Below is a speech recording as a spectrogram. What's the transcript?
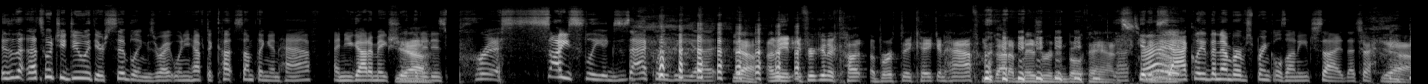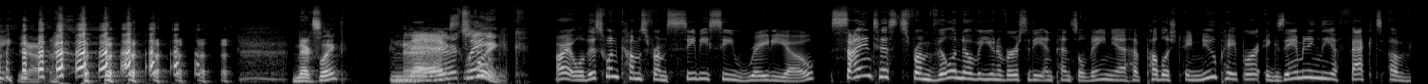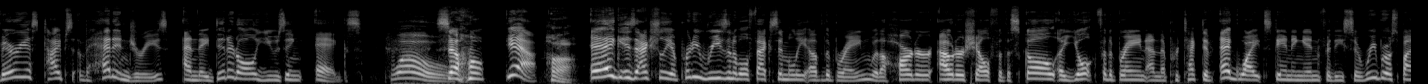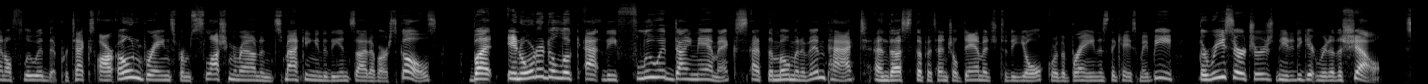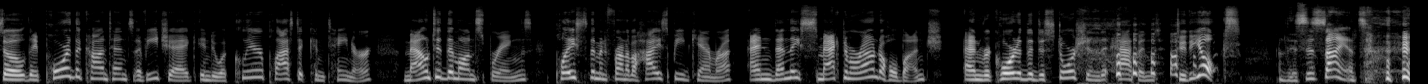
Isn't that that's what you do with your siblings, right? When you have to cut something in half, and you got to make sure yeah. that it is precisely exactly the. Uh... yeah, I mean, if you're gonna cut a birthday cake in half, you got to measure it in both hands. Get right. exactly the number of sprinkles on each side. That's right. Yeah, yeah. Next link. Next, Next link. link. All right, well, this one comes from CBC Radio. Scientists from Villanova University in Pennsylvania have published a new paper examining the effects of various types of head injuries, and they did it all using eggs. Whoa. So, yeah. Huh. Egg is actually a pretty reasonable facsimile of the brain with a harder outer shell for the skull, a yolk for the brain, and the protective egg white standing in for the cerebrospinal fluid that protects our own brains from sloshing around and smacking into the inside of our skulls. But in order to look at the fluid dynamics at the moment of impact, and thus the potential damage to the yolk or the brain, as the case may be, the researchers needed to get rid of the shell. So they poured the contents of each egg into a clear plastic container, mounted them on springs, placed them in front of a high speed camera, and then they smacked them around a whole bunch and recorded the distortion that happened to the yolks this is science.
